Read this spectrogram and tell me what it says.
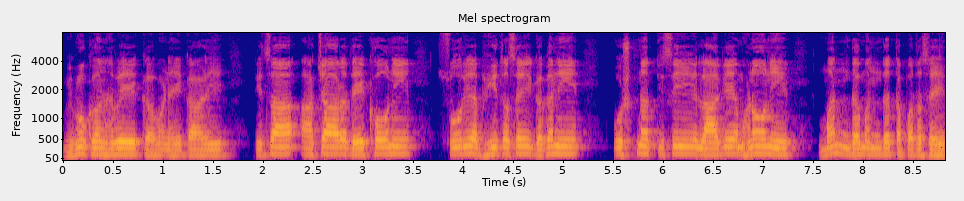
विमुख नव्हे कवणे काळी। तिचा आचार देखोनी सूर्य भीतसे गगनी उष्ण तिसी लागे म्हणोनी मंद मंद तपतसे।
